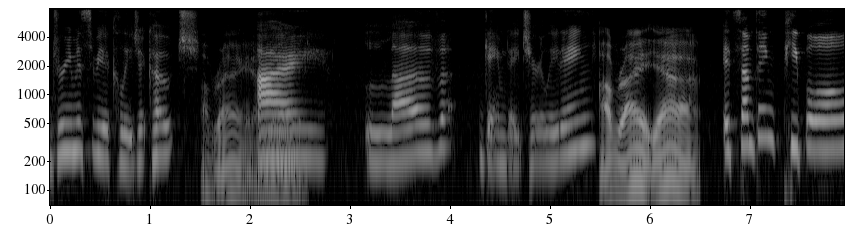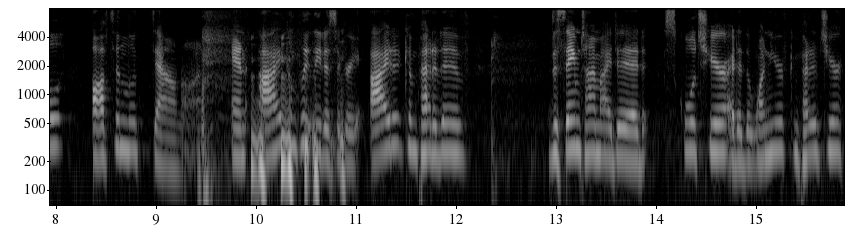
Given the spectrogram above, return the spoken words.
dream is to be a collegiate coach. All right, all right, I love game day cheerleading. all right, yeah. It's something people often look down on, and I completely disagree. I did competitive the same time I did school cheer. I did the one year of competitive cheer,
